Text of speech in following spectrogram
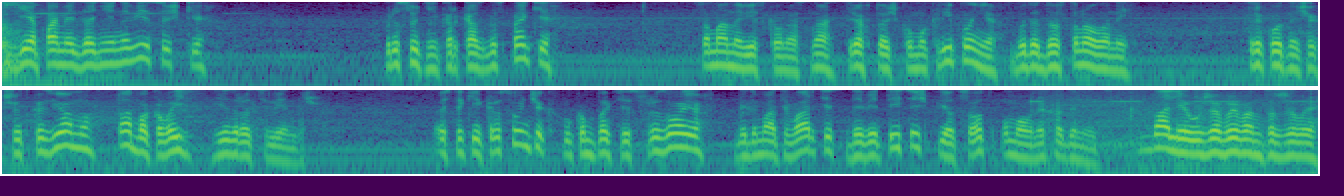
є пам'ять задньої навісочки, присутній каркас безпеки. Сама навіска у нас на трьохточковому кріпленні, буде достановлений трикутничок швидкозйому та боковий гідроциліндр. Ось такий красунчик у комплекті з фрезою буде мати вартість 9500 умовних одиниць. Далі вже вивантажили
